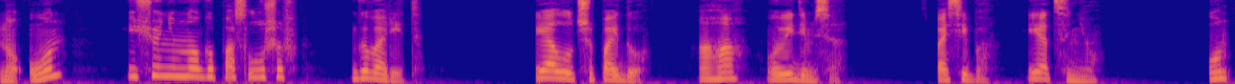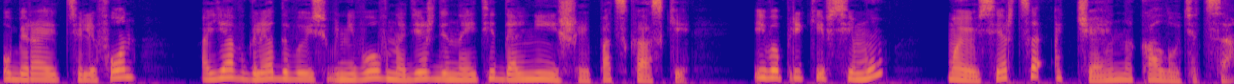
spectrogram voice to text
Но он, еще немного послушав, говорит. «Я лучше пойду. Ага, увидимся. Спасибо, я ценю». Он убирает телефон, а я вглядываюсь в него в надежде найти дальнейшие подсказки. И, вопреки всему, мое сердце отчаянно колотится.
